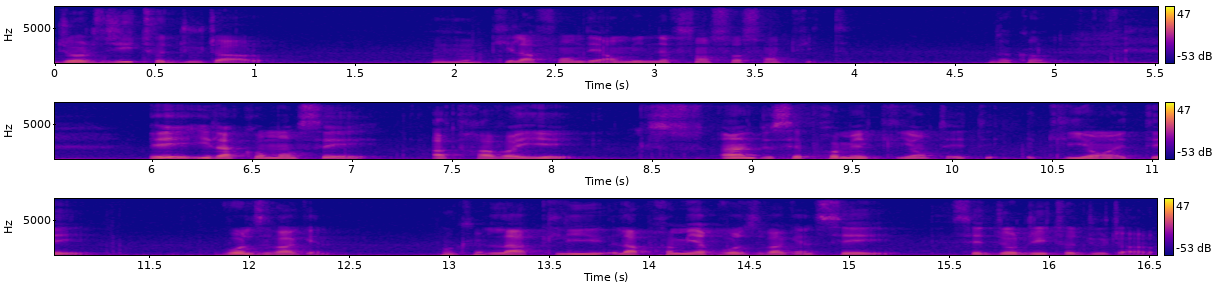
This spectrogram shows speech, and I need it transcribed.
Giorgito Giugiaro, mhm. qu'il a fondé en 1968. D'accord. Et il a commencé à travailler. Un de ses premiers clients était, clients était Volkswagen. La, la première Volkswagen, c'est Giorgito Giugiaro.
